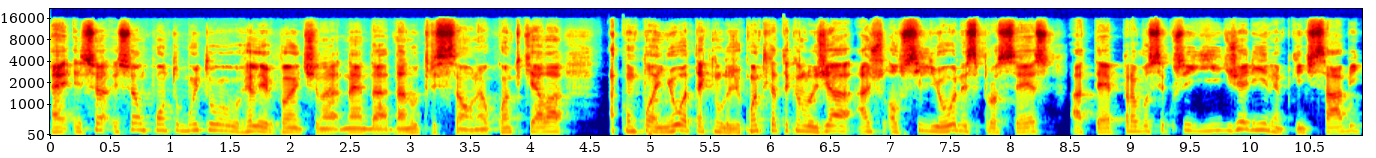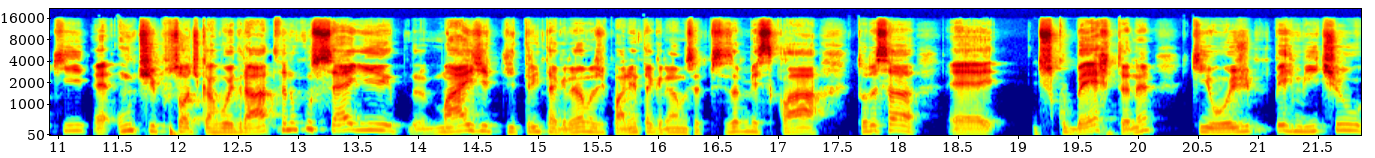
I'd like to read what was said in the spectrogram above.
É, isso, é, isso é um ponto muito relevante né, né, da, da nutrição, né? O quanto que ela acompanhou a tecnologia, quanto que a tecnologia auxiliou nesse processo até para você conseguir digerir, né? Porque a gente sabe que é, um tipo só de carboidrato você não consegue mais de, de 30 gramas, de 40 gramas, você precisa mesclar toda essa é, descoberta, né, que hoje permite o,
